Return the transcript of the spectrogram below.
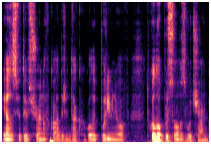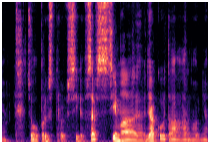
я засвітив щойно в кадрі, так, коли порівнював, коли описував звучання цього пристрою. Всі, все, всім е, дякую та гарного дня.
